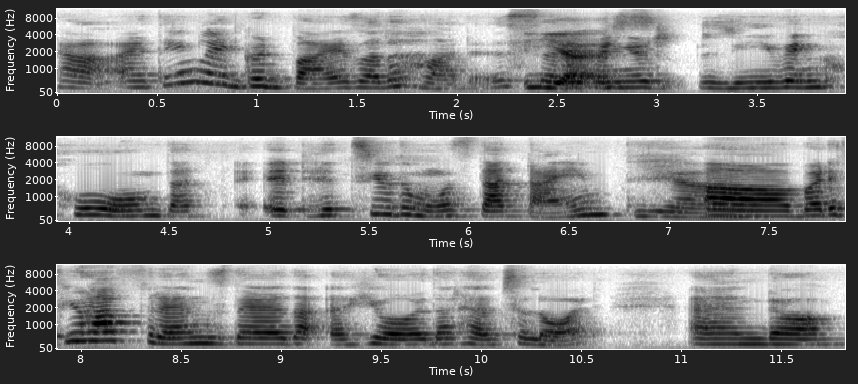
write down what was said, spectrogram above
Yeah, I think like goodbyes are the hardest. So, like, when you're leaving home, that it hits you the most that time. yeah Uh, but if you have friends there that uh, here, that helps a lot. And um,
